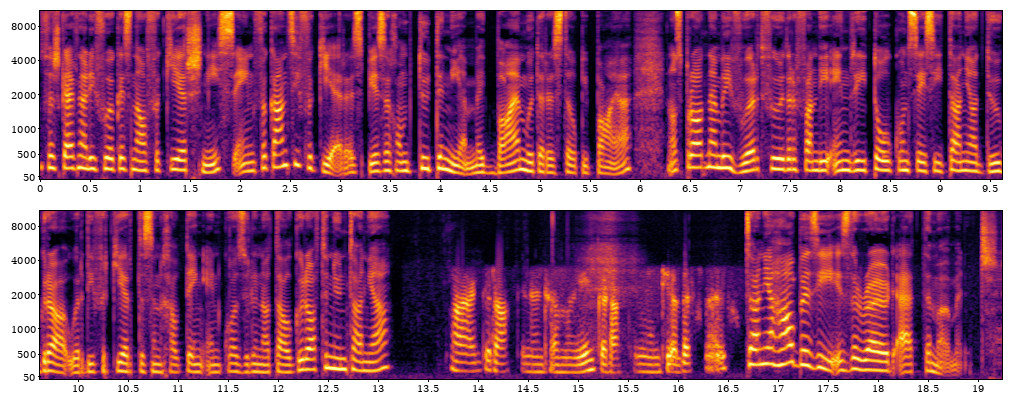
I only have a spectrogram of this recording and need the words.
Ons verskuif nou die fokus na verkeersnuus en vakansieverkeer is besig om toe te neem met baie motoriste op die paaie. En ons praat nou met die woordvoerder van die N3 tolkonssessie Tanya Dugra oor die verkeer tussen Gauteng en KwaZulu-Natal. Good afternoon Tanya. Hi, good afternoon, Jamaline. Good afternoon to your listeners. Tanya, how busy is the road at the moment?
